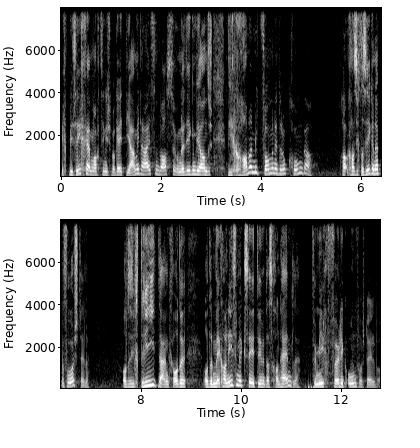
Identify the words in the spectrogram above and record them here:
ich bin sicher, er macht seine Spaghetti auch mit heißem Wasser und nicht irgendwie anders. Wie kann man mit so einem Druck umgehen? Kann, sich das irgendjemand vorstellen? Oder sich reindenken? Oder, oder Mechanismen sehen, wie man das handeln kann? Für mich völlig unvorstellbar.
